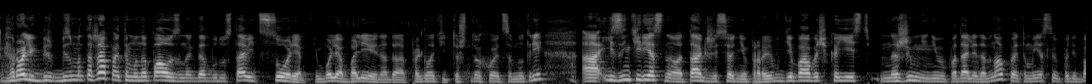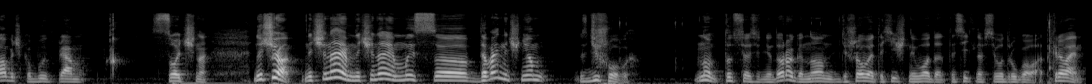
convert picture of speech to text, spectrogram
Ролик без, без монтажа, поэтому на паузу иногда буду ставить. Sorry, тем более болею, надо проглотить то, что находится внутри. А, из интересного также сегодня прорыв, где бабочка есть. Ножи мне не выпадали давно, поэтому если выпадет бабочка, будет прям сочно. Ну чё, начинаем, начинаем мы с... Э, давай начнем с дешевых. Ну, тут все сегодня дорого, но дешевые это хищные воды относительно всего другого. Открываем.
